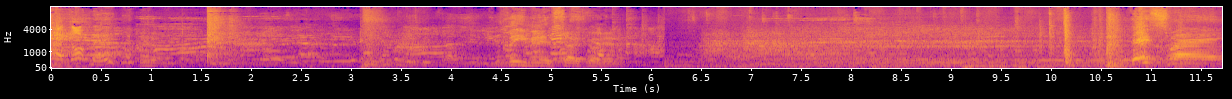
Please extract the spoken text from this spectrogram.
That got me. The theme is so good, isn't it? This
